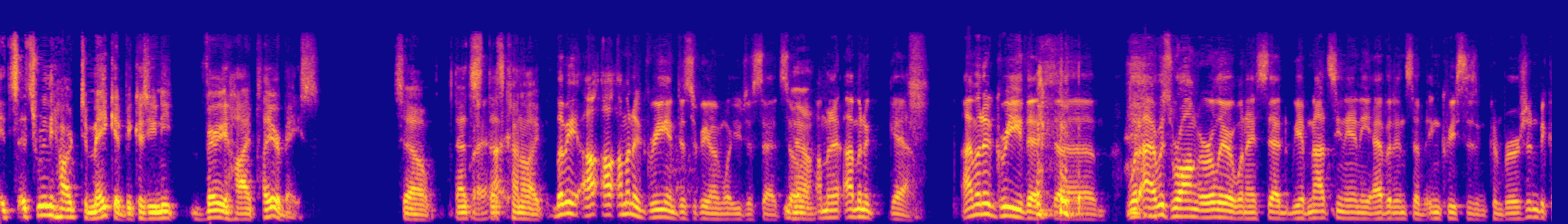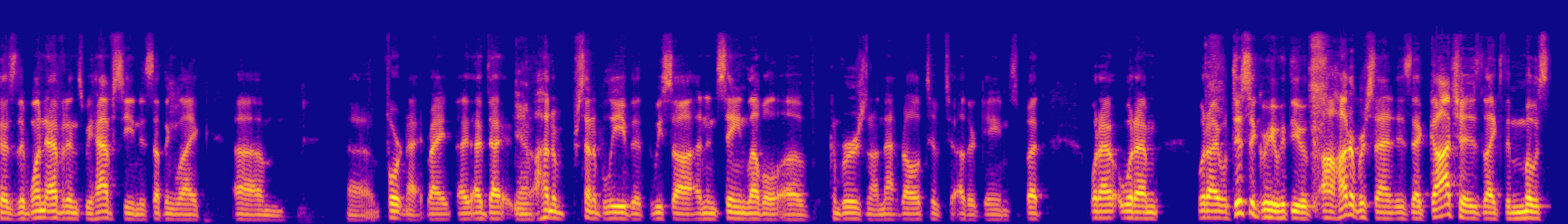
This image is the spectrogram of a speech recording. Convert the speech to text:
it's it's really hard to make it because you need very high player base. So that's right. that's kind of like. Let me. i am going to agree and disagree on what you just said. So I'm gonna I'm gonna yeah. I'm going to agree that uh, what I was wrong earlier when I said we have not seen any evidence of increases in conversion because the one evidence we have seen is something like um, uh, Fortnite, right? I, I, I yeah. 100% believe that we saw an insane level of conversion on that relative to other games. But what I what I'm what I will disagree with you 100% is that gacha is like the most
